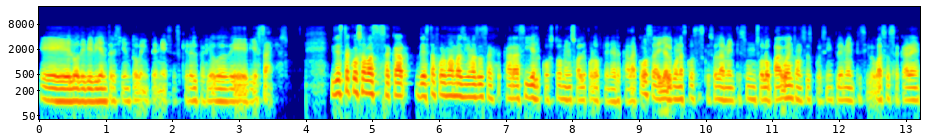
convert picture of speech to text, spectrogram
Eh, lo dividí entre 120 meses, que era el periodo de 10 años. Y de esta cosa vas a sacar, de esta forma más bien vas a sacar así el costo mensual por obtener cada cosa. Hay algunas cosas que solamente es un solo pago, entonces pues simplemente si lo vas a sacar en,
